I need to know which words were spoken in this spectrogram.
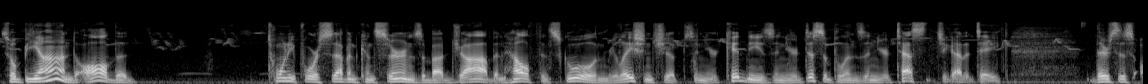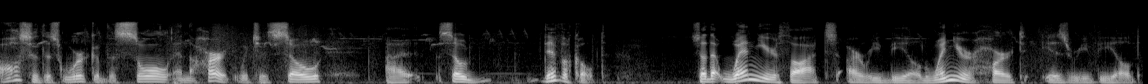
So, beyond all the 24 7 concerns about job and health and school and relationships and your kidneys and your disciplines and your tests that you got to take. There's this also this work of the soul and the heart, which is so uh, so difficult. So that when your thoughts are revealed, when your heart is revealed,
